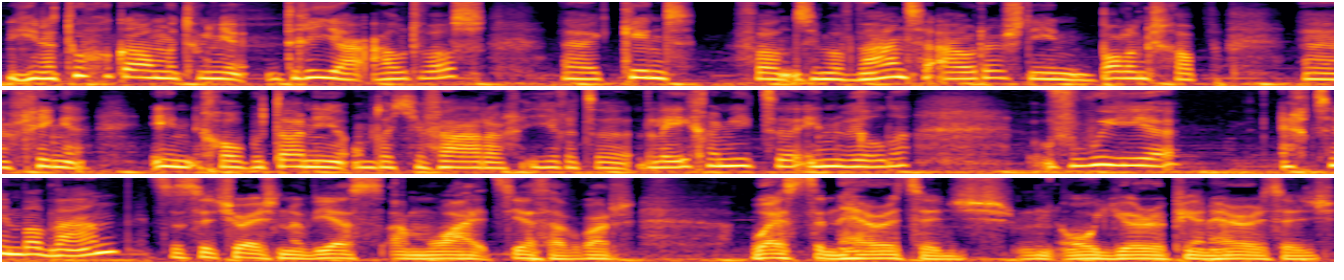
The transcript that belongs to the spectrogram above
hier naartoe gekomen toen je drie jaar oud was. Uh, kind van Zimbabwaanse ouders die in ballingschap uh, gingen in Groot-Brittannië... omdat je vader hier het uh, leger niet uh, in wilde. Voel je je echt Zimbabwaan? It's a situation of yes, I'm white. Yes, I've got Western heritage or European heritage.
